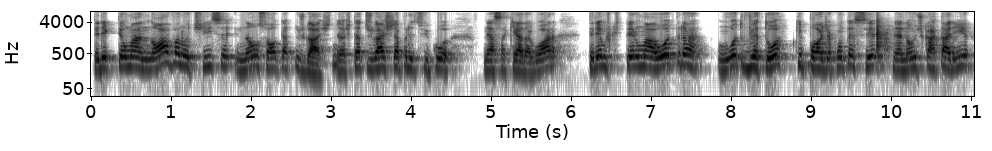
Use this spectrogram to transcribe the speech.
teria que ter uma nova notícia e não só o teto dos gastos. Né? O teto dos gastos já precificou nessa queda agora. Teremos que ter uma outra, um outro vetor que pode acontecer, né? não descartaria,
